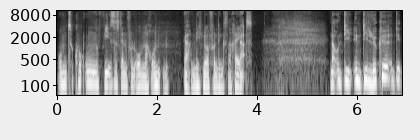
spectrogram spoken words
um zu gucken, wie ist es denn von oben nach unten. Ja. Und nicht nur von links nach rechts. Na und die in die Lücke, die,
